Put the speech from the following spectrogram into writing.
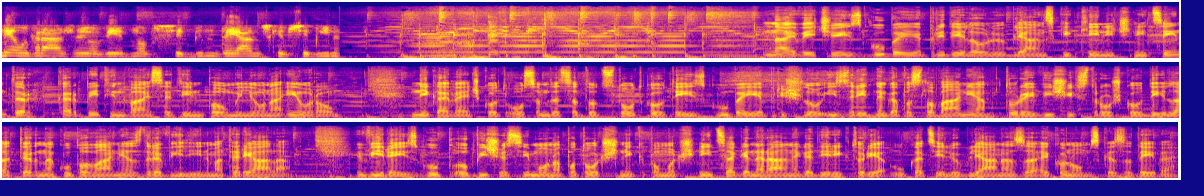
ne odražajo vedno vsebin, dejanske vsebine. Največje izgube je pridelal Ljubljanski klinični center, kar 25,5 milijona evrov. Nekaj več kot 80 odstotkov te izgube je prišlo iz rednega poslovanja, torej višjih stroškov dela ter nakupovanja zdravil in materijala. Vire izgub opiše Simona Potočnik, pomočnica generalnega direktorja UKC Ljubljana za ekonomske zadeve.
